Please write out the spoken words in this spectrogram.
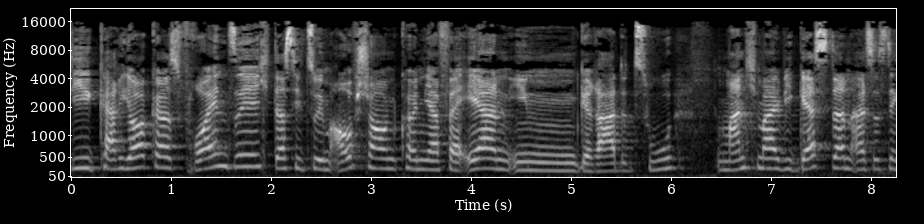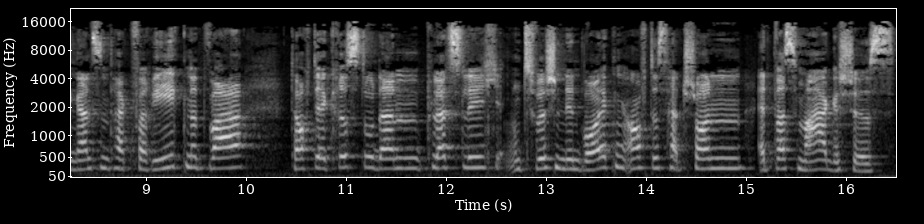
Die Cariocas freuen sich, dass sie zu ihm aufschauen können, ja verehren ihn geradezu. Manchmal wie gestern, als es den ganzen Tag verregnet war, taucht der Christo dann plötzlich zwischen den Wolken auf. Das hat schon etwas Magisches.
